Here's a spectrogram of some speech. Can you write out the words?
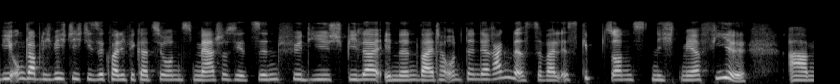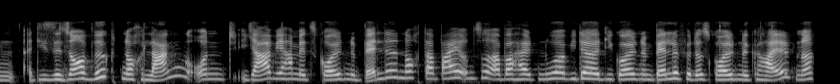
wie unglaublich wichtig diese Qualifikationsmatches jetzt sind für die SpielerInnen weiter unten in der Rangliste, weil es gibt sonst nicht mehr viel. Ähm, die Saison wirkt noch lang und ja, wir haben jetzt goldene Bälle noch dabei und so, aber halt nur wieder die goldenen Bälle für das goldene Gehalt, ne?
